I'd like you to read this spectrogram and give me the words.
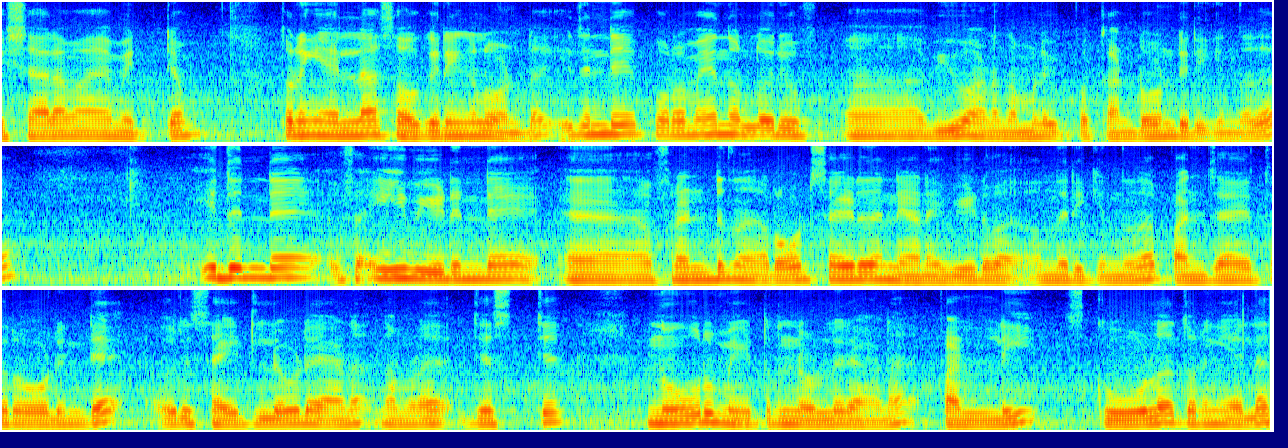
വിശാലമായ മുറ്റം തുടങ്ങിയ എല്ലാ സൗകര്യങ്ങളും ഉണ്ട്. ഇതിന്റെ പുറമേ നിന്നുള്ളൊരു വ്യൂ ആണ് നമ്മളിപ്പോൾ കണ്ടുകൊണ്ടിരിക്കുന്നത്. ഇതിന്റെ ഈ വീടിന്റെ ഫ്രണ്ട് റോഡ് സൈഡ് തന്നെയാണ് ഈ വീട് വന്നിരിക്കുന്നത്. പഞ്ചായത്ത് റോഡിന്റെ ഒരു സൈഡിലൂടെയാണ് നമ്മൾ ജസ്റ്റ് നൂറ് മീറ്ററിനുള്ളിലാണ് പള്ളി സ്കൂൾ തുടങ്ങിയ എല്ലാ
